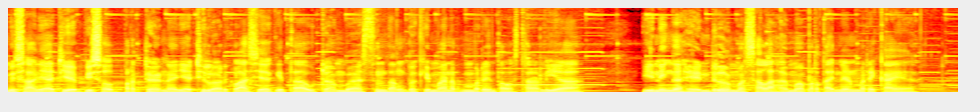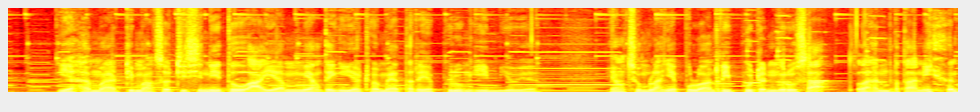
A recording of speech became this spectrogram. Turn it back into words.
Misalnya di episode perdananya di luar kelas ya kita udah membahas tentang bagaimana pemerintah Australia ini ngehandle masalah hama pertanian mereka ya Ya hama dimaksud di sini tuh ayam yang tingginya 2 meter ya, burung emu ya. Yang jumlahnya puluhan ribu dan ngerusak lahan pertanian.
